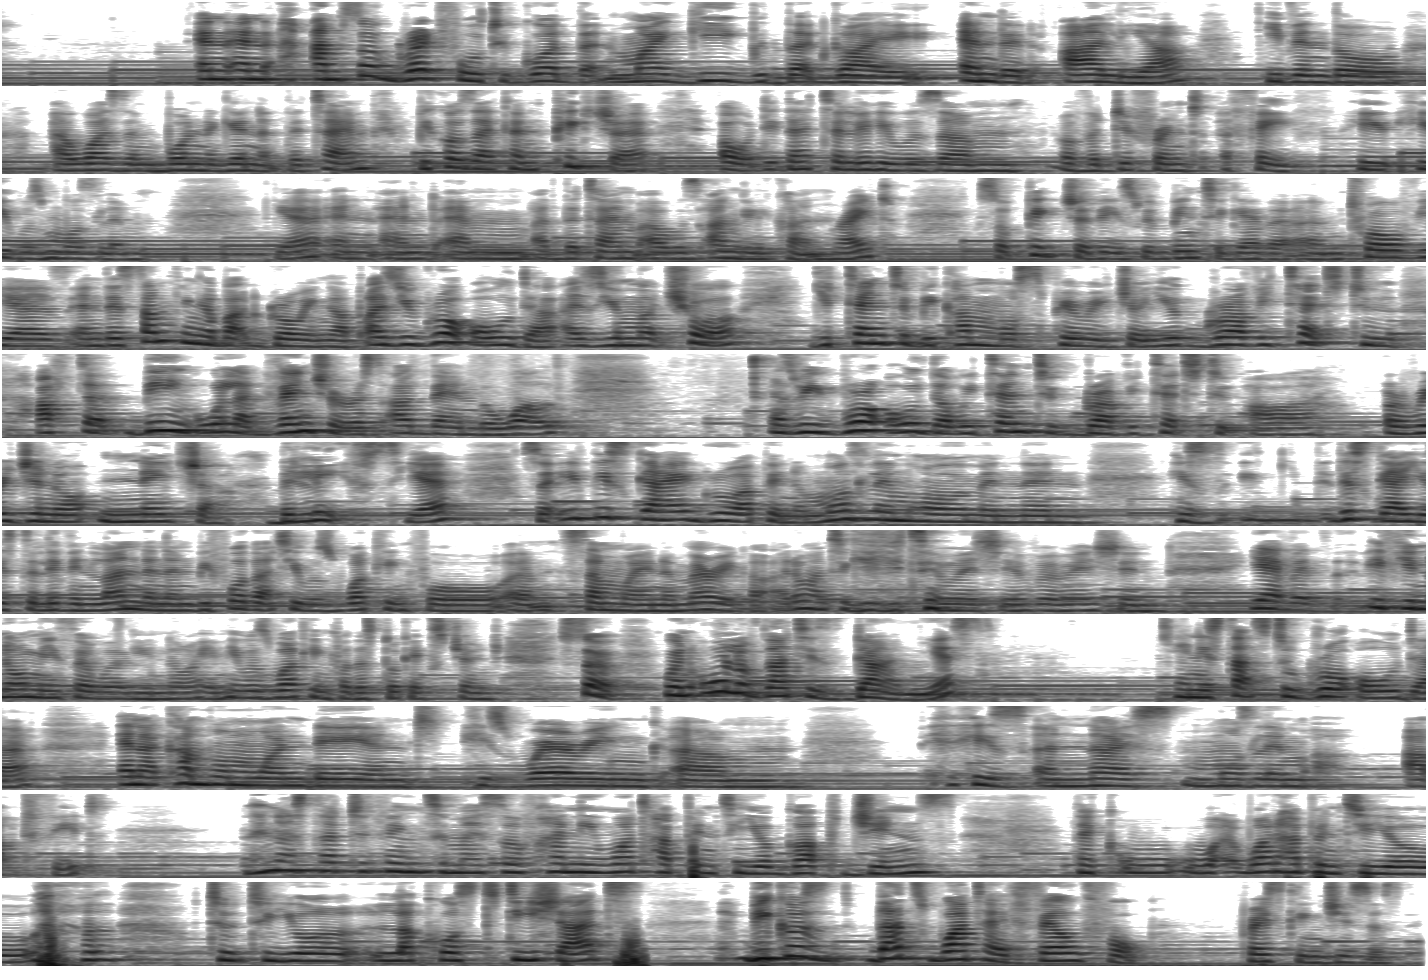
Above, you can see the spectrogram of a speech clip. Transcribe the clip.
and and i'm so grateful to god that my gig with that guy ended earlier even though I wasn't born again at the time because I can picture. Oh, did I tell you he was um, of a different faith? He he was Muslim, yeah, and and um, at the time I was Anglican, right? So picture this: we've been together um, 12 years, and there's something about growing up. As you grow older, as you mature, you tend to become more spiritual. You gravitate to after being all adventurous out there in the world. As we grow older, we tend to gravitate to our original nature beliefs yeah so if this guy grew up in a muslim home and then he's this guy used to live in london and before that he was working for um, somewhere in america. I don't want to give you too much information. Yeah but if you know me so well you know him. He was working for the stock exchange. So when all of that is done yes and he starts to grow older and i come home one day and he's wearing um, his a nice muslim outfit. Then I start to think to myself, honey, what happened to your Gap jeans? Like, what, what happened to your to to your Lacoste t-shirt? Because that's what I fell for. Praise King Jesus.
